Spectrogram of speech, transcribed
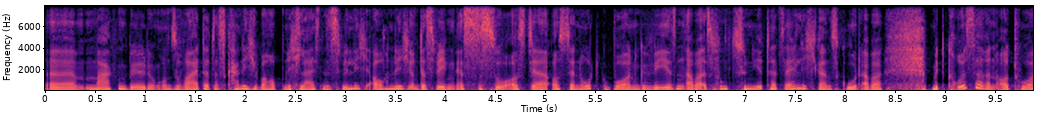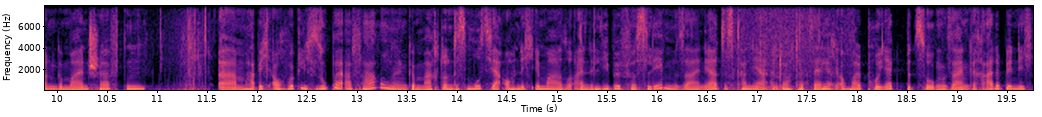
äh, Markenbildung und so weiter. Das kann ich überhaupt nicht leisten, das will ich auch nicht und deswegen ist es so aus der, aus der Not geboren gewesen, aber es funktioniert tatsächlich ganz gut. Aber mit größeren Autorengemeinschaften ähm, habe ich auch wirklich super Erfahrungen gemacht und es muss ja auch nicht immer so eine Liebe fürs Leben sein, ja. Das kann ja einfach tatsächlich ja. auch mal projektbezogen sein. Gerade bin ich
